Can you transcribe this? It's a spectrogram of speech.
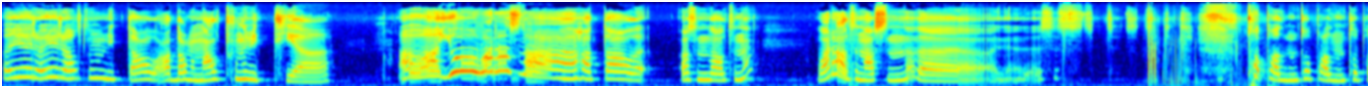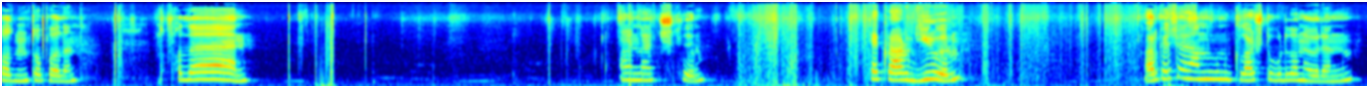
Hayır hayır altın bitti. Adamın altını bitti ya. Aa, yo var aslında. Hatta aslında altını. Var altın aslında da. Top alın top alın top alın top alın. Top alın. Oyundan çıkıyorum. Tekrar giriyorum. Arkadaşlar yalnız bunu Clash buradan öğrendim.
